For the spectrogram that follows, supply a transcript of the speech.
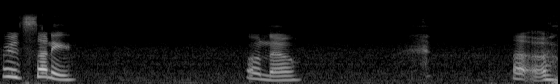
Where's Sunny? Oh no. Uh-oh.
